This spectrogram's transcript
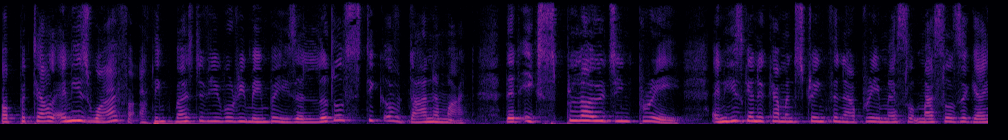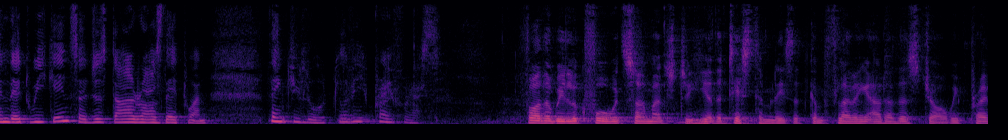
Pa- Patel and his wife. I think most of you will remember he's a little stick of dynamite that explodes in prayer. And he's going to come and strengthen our prayer muscle, muscles again that weekend. So just diarize that one. Thank you, Lord. Lovey, pray for us. Father, we look forward so much to hear the testimonies that come flowing out of this jar. We pray,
